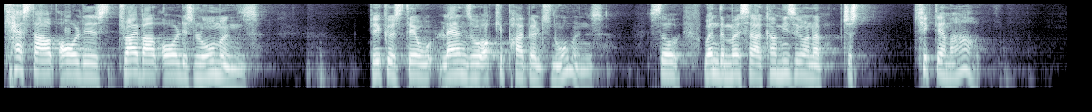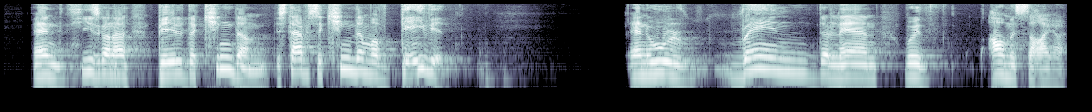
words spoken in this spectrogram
cast out all this, drive out all these Romans. Because their lands were occupied by the Romans. So when the Messiah comes, he's going to just kick them out. And he's going to build the kingdom, establish the kingdom of David. And who will reign the land with our Messiah.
